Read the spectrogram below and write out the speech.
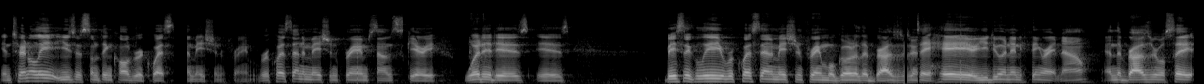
Internally, it uses something called request animation frame. Request animation frame sounds scary. What it is, is basically request animation frame will go to the browser and say, hey, are you doing anything right now? And the browser will say,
